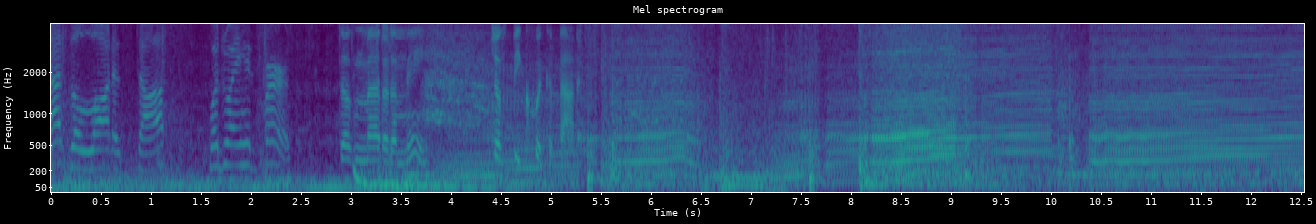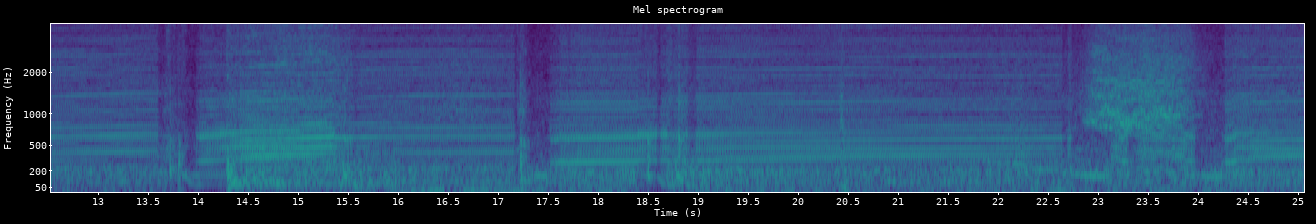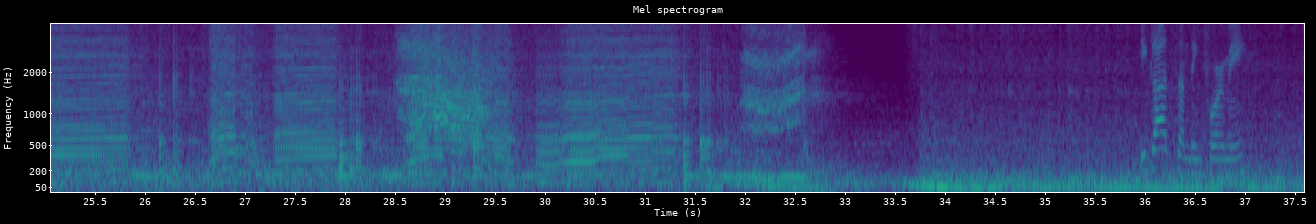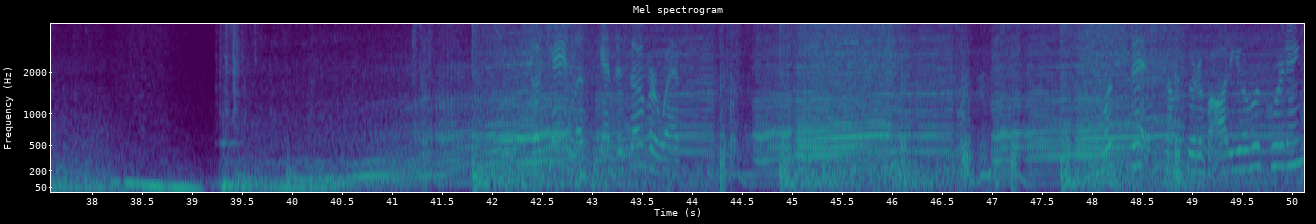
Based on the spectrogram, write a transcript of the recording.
That's a lot of stops. What do I hit first? Doesn't matter to me. Just be quick about it. You got something for me. Okay, let's get this over with. What's this? Some sort of audio recording?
